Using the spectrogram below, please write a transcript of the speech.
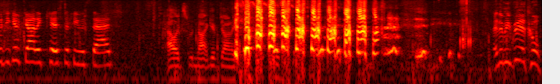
would you give John a kiss if he was sad? Alex would not give John a kiss. Enemy vehicle!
